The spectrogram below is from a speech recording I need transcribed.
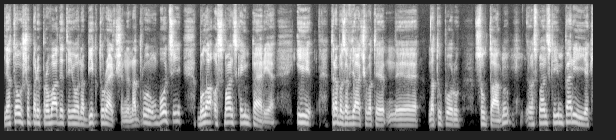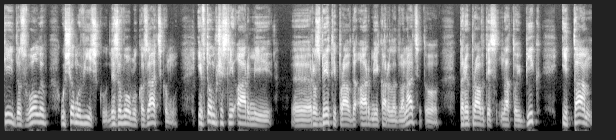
для того, щоб перепровадити його на бік Туреччини. На другому боці була Османська імперія. І треба завдячувати е, на ту пору султану Османської імперії, який дозволив усьому війську, низовому козацькому, і в тому числі армії, е, розбитій, правда, армії Карла XII, переправитись на той бік, і там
